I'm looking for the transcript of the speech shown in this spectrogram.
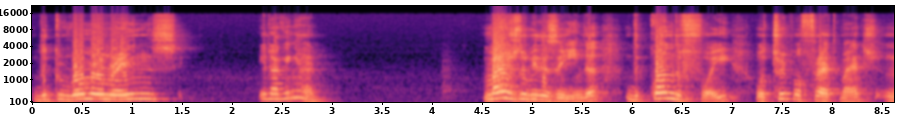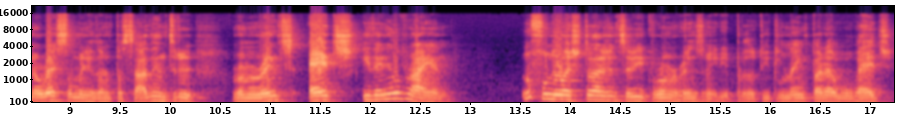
de que Roman Reigns irá ganhar. Mais dúvidas ainda de quando foi o Triple Threat Match na WrestleMania do ano passado entre Roman Reigns, Edge e Daniel Bryan. No fundo, eu acho que toda a gente sabia que o Roman Reigns não iria perder o título nem para o Edge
